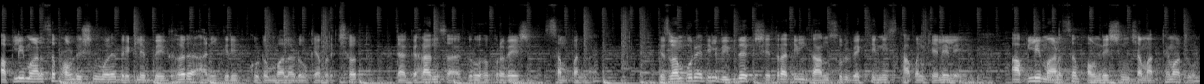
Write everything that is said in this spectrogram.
आपली माणसं फाउंडेशनमुळे भेटले बेघर आणि गरीब कुटुंबाला डोक्यावर छत त्या घरांचा गृहप्रवेश संपन्न. इस्लामपूर येथील विविध क्षेत्रातील दानसूर व्यक्तींनी स्थापन केलेले आपली माणसं फाउंडेशनच्या माध्यमातून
